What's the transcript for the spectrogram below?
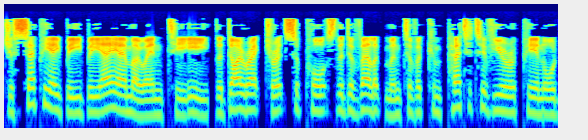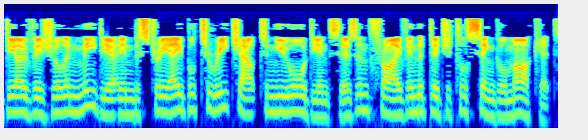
Giuseppe Abbamonte The Directorate supports the development of a competitive European audiovisual and media industry able to reach out to new audiences and thrive in the digital single market.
